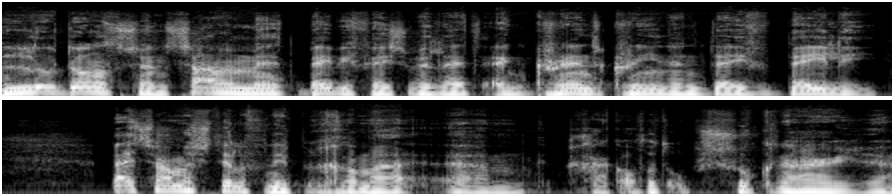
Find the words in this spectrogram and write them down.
Lou Donaldson samen met Babyface Willet en Grant Green en Dave Bailey. Bij het samenstellen van dit programma ehm, ga ik altijd op zoek naar uh,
